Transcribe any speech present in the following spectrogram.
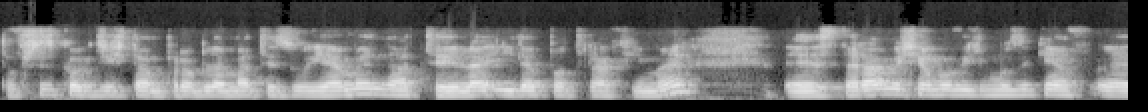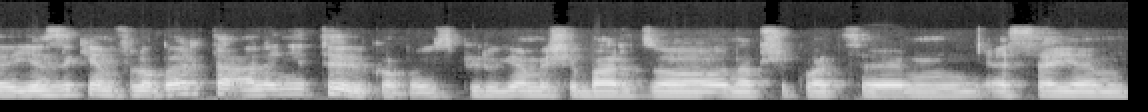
to wszystko gdzieś tam problematyzujemy na tyle, ile potrafimy. Y, staramy się mówić muzykiem, y, językiem Flauberta, ale nie tylko, bo inspirujemy się bardzo na przykład esejem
